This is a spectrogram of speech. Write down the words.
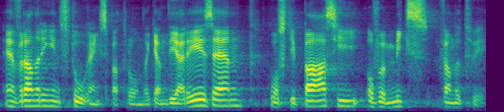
en verandering in het stoelgangspatroon. Dat kan diarree zijn, constipatie of een mix van de twee.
